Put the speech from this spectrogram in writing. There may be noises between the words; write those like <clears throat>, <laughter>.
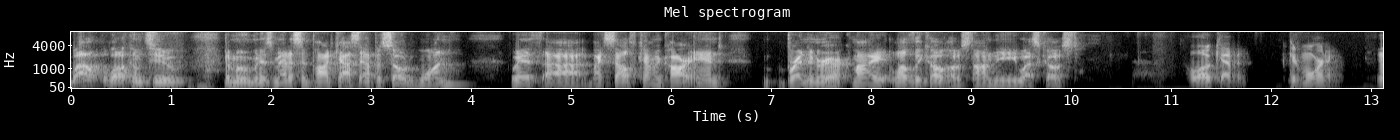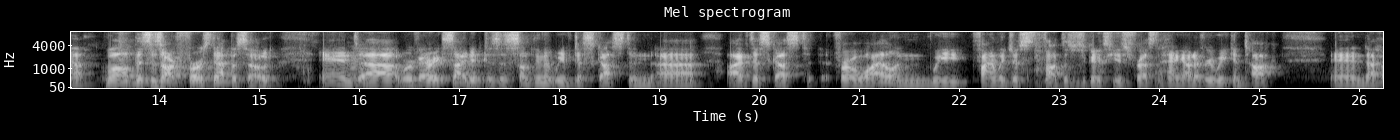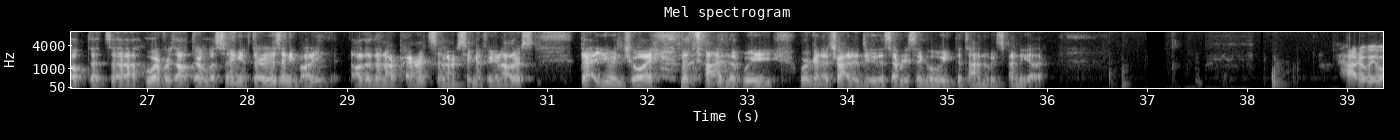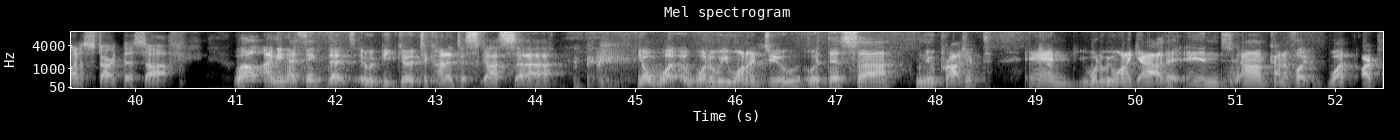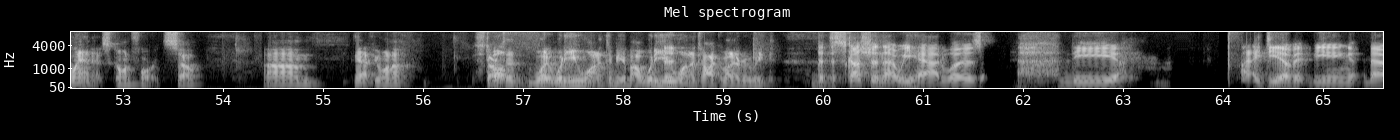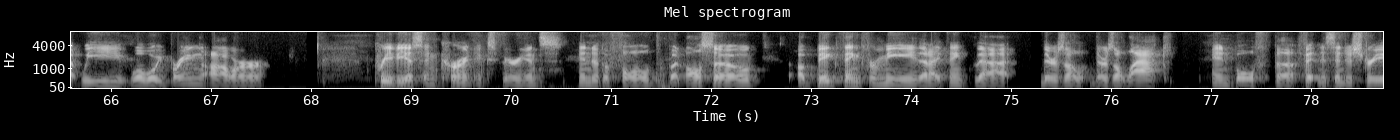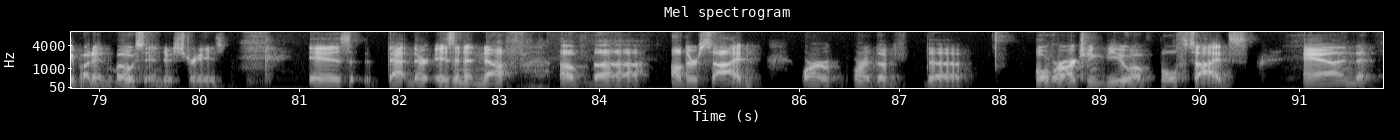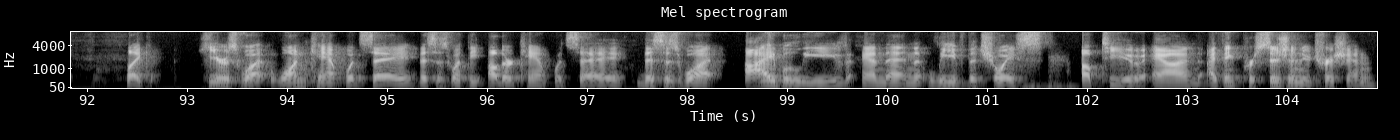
Well, welcome to the Movement As Medicine podcast, episode one, with uh, myself, Kevin Carr, and Brendon Rearick, my lovely co host on the West Coast. Hello, Kevin. Good morning. Yeah. Well, this is our first episode, and uh, we're very excited because this is something that we've discussed and uh, I've discussed for a while, and we finally just thought this was a good excuse for us to hang out every week and talk. And I hope that uh, whoever's out there listening, if there is anybody other than our parents and our significant others, that you enjoy <laughs> the time that we we're going to try to do this every single week, the time that we spend together. How do we want to start this off? Well, I mean, I think that it would be good to kind of discuss, uh, you know, what what do we want to do with this uh, new project, and yeah. what do we want to get out of it, and um, kind of like what our plan is going forward. So, um, yeah, if you want to start well, to what what do you want it to be about? What do you the, want to talk about every week? The discussion that we had was the idea of it being that we well we bring our previous and current experience into the fold, but also a big thing for me that I think that there's a there's a lack in both the fitness industry but in most industries is that there isn't enough of the other side or or the the overarching view of both sides. And like here's what one camp would say this is what the other camp would say this is what i believe and then leave the choice up to you. And i think precision nutrition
